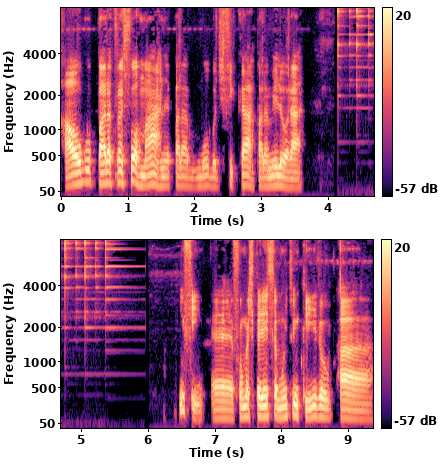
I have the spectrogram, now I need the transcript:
algo para transformar, né? Para modificar, para melhorar. Enfim, é, foi uma experiência muito incrível a,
